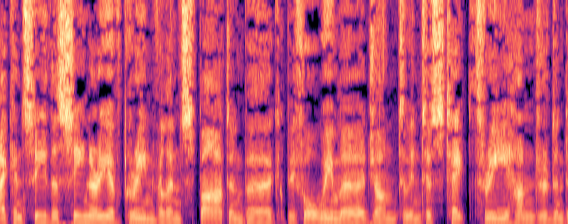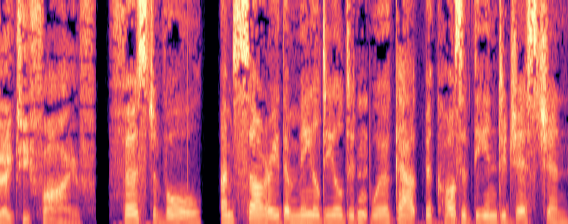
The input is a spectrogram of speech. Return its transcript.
I can see the scenery of Greenville and Spartanburg before we merge onto Interstate 385. First of all, I'm sorry the meal deal didn't work out because of the indigestion.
